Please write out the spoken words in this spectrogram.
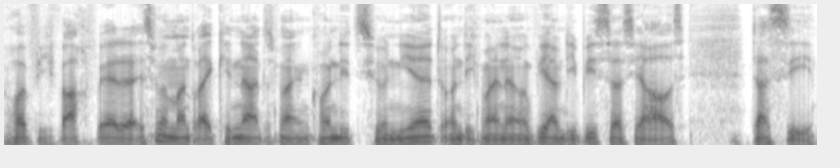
häufig wach werde. Da ist, wenn man drei Kinder hat, ist man konditioniert und ich meine, irgendwie haben die Biesters ja raus, dass sie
